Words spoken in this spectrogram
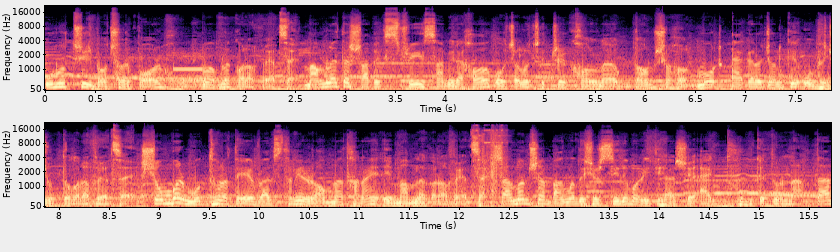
উনত্রিশ বছর পর মামলা করা হয়েছে। মামলায় তার সাবেক স্ত্রী সামিরা হক ও চলচ্চিত্রের খলনায়ক ডন সহ মোট এগারো জনকে অভিযুক্ত করা হয়েছে। সোমবার মধ্যরাতে রাজধানীর রমনা থানায় এই মামলা করা হয়েছে। সালমান শাহ বাংলাদেশের সিনেমার ইতিহাসে এক ধূমকেতুর নাম। তার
